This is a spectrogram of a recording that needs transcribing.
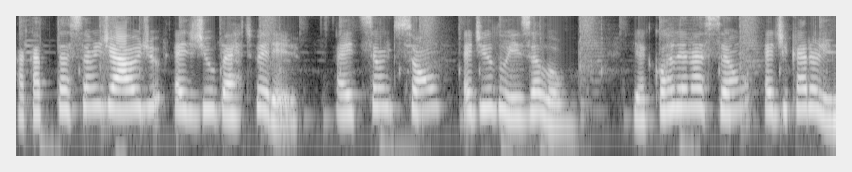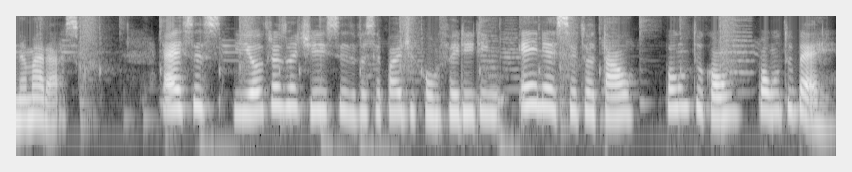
A captação de áudio é de Gilberto Pereira. A edição de som é de Luísa Lobo. E a coordenação é de Carolina Marasco. Essas e outras notícias você pode conferir em nsctotal.com.br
